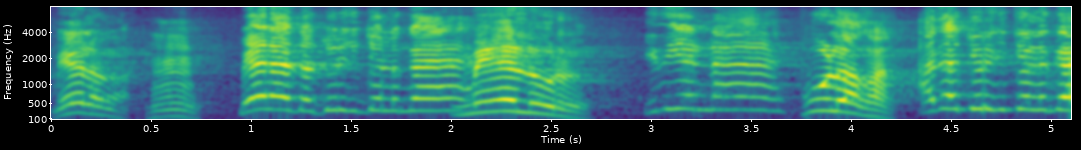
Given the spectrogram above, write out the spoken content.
மேலகம். ம். மேலகத்தை சுருக்கி சொல்லுங்க. மேலூர். இது என்ன? பூலோகம். அதை சுருக்கி சொல்லுங்க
